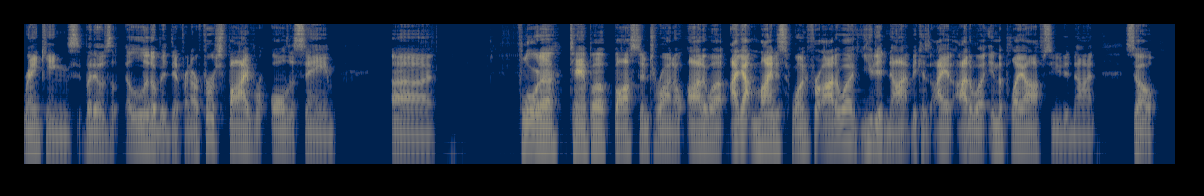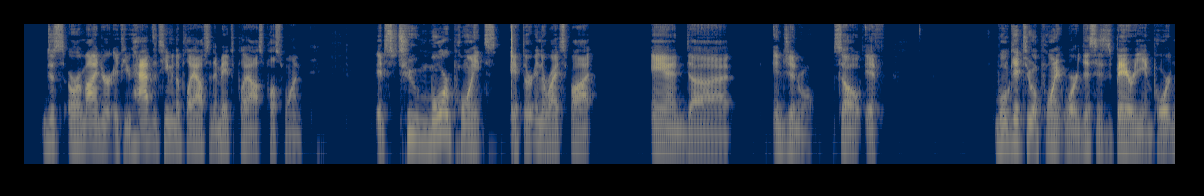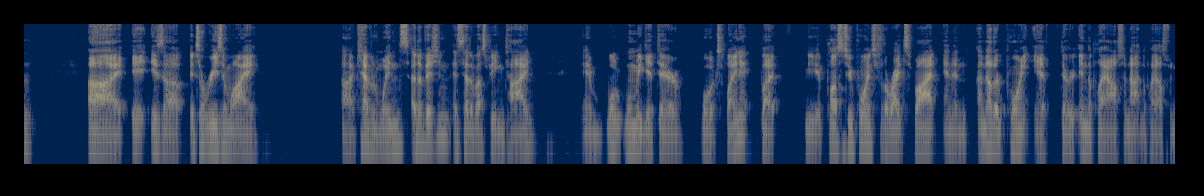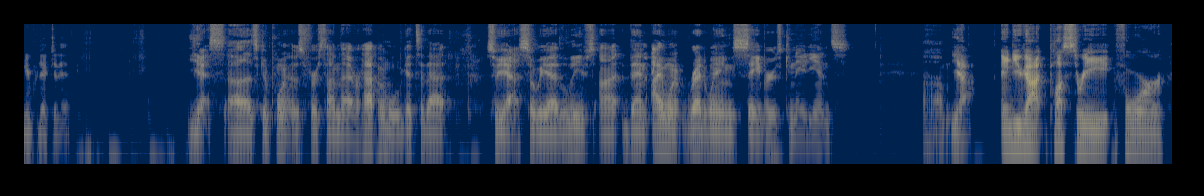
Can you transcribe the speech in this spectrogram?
rankings, but it was a little bit different. Our first five were all the same. Uh, Florida, Tampa, Boston, Toronto, Ottawa. I got minus one for Ottawa. You did not because I had Ottawa in the playoffs. You did not. So, just a reminder: if you have the team in the playoffs and they make the playoffs, plus one. It's two more points if they're in the right spot, and uh, in general. So if we'll get to a point where this is very important. Uh, it is a it's a reason why uh, Kevin wins a division instead of us being tied, and we'll, when we get there, we'll explain it. But you get plus two points for the right spot, and then another point if they're in the playoffs and not in the playoffs when you predicted it. Yes, uh, that's a good point. It was the first time that ever happened. We'll get to that. So yeah, so we had Leafs. Uh, then I went Red Wings, Sabres, Canadiens. Um, Yeah, and you got plus three for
